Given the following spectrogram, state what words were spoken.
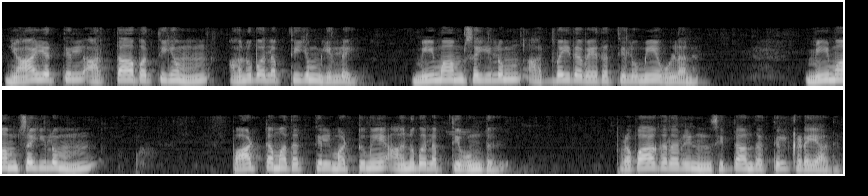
நியாயத்தில் அர்த்தாபத்தியும் அனுபலப்தியும் இல்லை. மீமாம்சையிலும் அத்வைத வேதத்திலுமே உள்ளன. மீமாம்சையிலும் பாட்டமதத்தில் மட்டுமே அனுபலப்தி உண்டு. பிரபாகரரின் சித்தாந்தத்தில் கிடையாது.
